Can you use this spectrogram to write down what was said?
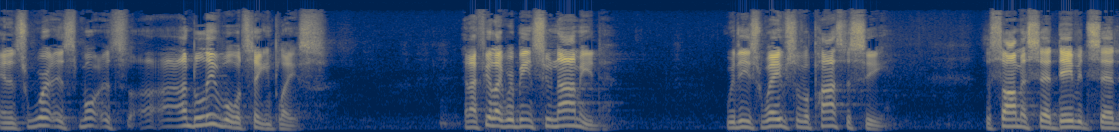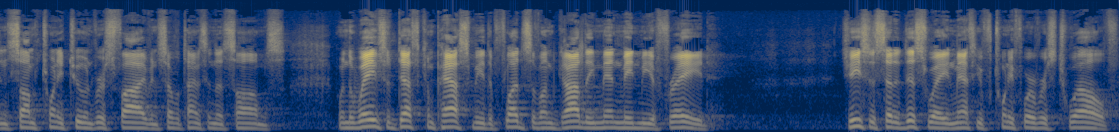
And it's, it's, more, it's uh, unbelievable what's taking place. And I feel like we're being tsunamied with these waves of apostasy. The psalmist said, David said in Psalm 22 and verse 5, and several times in the Psalms, When the waves of death compassed me, the floods of ungodly men made me afraid. Jesus said it this way in Matthew 24, verse 12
